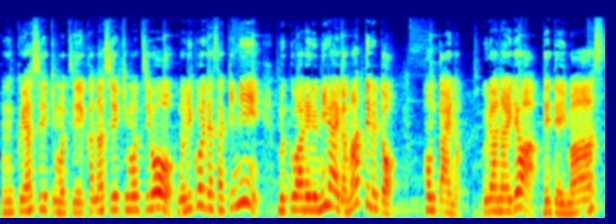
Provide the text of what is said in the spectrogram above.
うん、悔しい気持ち、悲しい気持ちを乗り越えた先に報われる未来が待ってると、今回の占いでは出ています。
